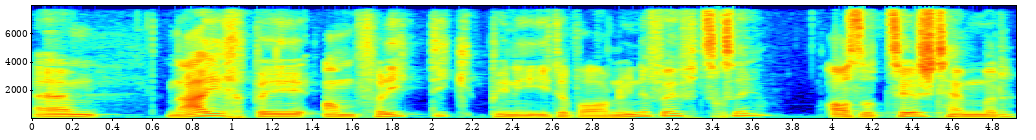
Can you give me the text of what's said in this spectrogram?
Ähm, nein, ich bin am Freitag bin ich in der Bar 59 gewesen. Also zuerst haben wir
